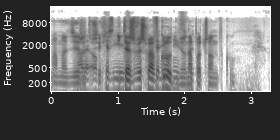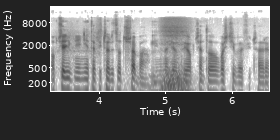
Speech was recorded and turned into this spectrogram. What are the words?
Mam nadzieję, Ale że to się... I też wyszła w grudniu na początku. Obcięli w niej nie te feature'y, co trzeba. Miejmy nadzieję, że tutaj obcięto właściwe feature'y.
